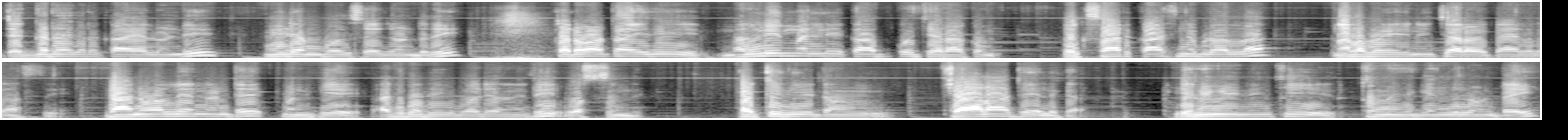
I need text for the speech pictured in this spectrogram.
దగ్గర దగ్గర కాయలుండి మీడియం బోల్ సైజ్ ఉంటుంది. తర్వాత ఇది మళ్ళీ మళ్ళీ కాపుకొచ్చే రకం. ఒకసారి కాసినప్పుడల్లా నలభై ఐదు నుంచి అరవై కాయలు కాస్తాయి. దానివల్ల ఏంటంటే మనకి అధిక దిగుబడి అనేది వస్తుంది. పత్తి తీయటం చాలా తేలిక. ఎనిమిది నుంచి తొమ్మిది గింజలు ఉంటాయి.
